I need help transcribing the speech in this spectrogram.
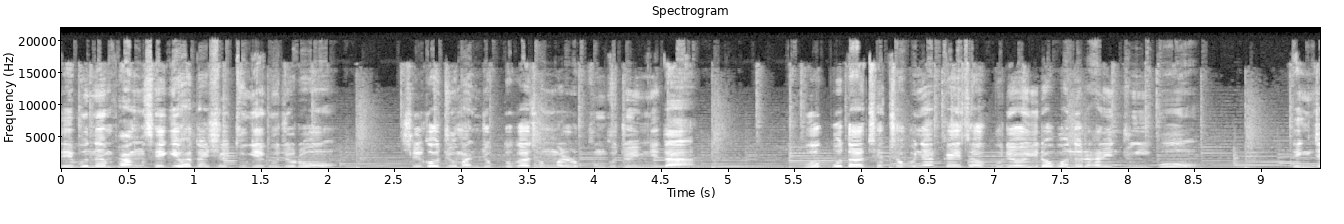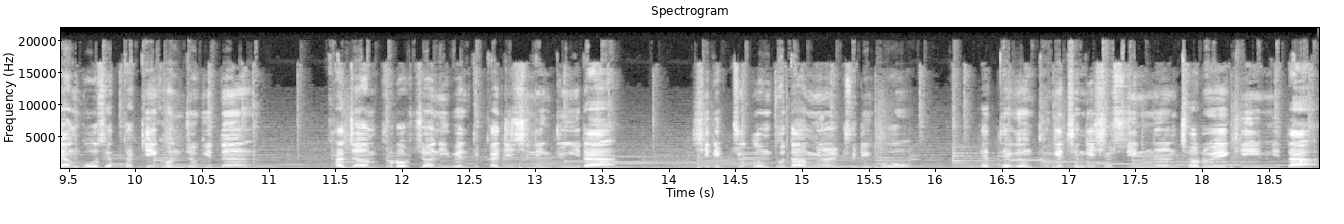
내부는 방 3개 화장실 2개 구조로 실거주 만족도가 정말 높은 구조입니다. 무엇보다 최초 분양가에서 무려 1억 원을 할인 중이고 냉장고, 세탁기, 건조기 등 가전 풀옵션 이벤트까지 진행 중이라 실입주금 부담을 줄이고 혜택은 크게 챙기실 수 있는 절호의 기회입니다.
